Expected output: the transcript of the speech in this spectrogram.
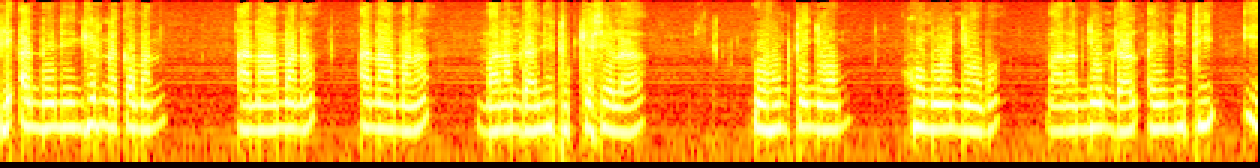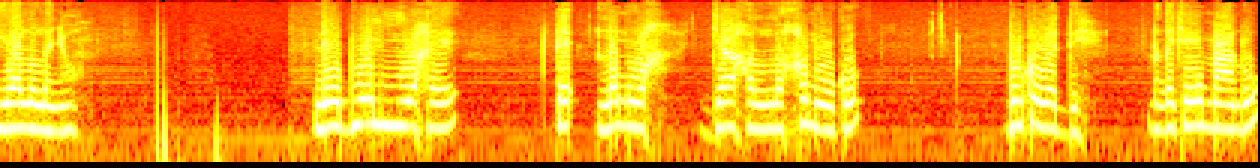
li ànd ni ngir naka man anaa mën a anaa mën a maanaam daal nitu kese laa. Waxum te ñoom xumoo ñooma maanaam ñoom daal ay niti yàlla lañu. Ne bu waxee te la mu wax jaaxal la xamoo ko bul ko weddi. Da nga cay maandu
